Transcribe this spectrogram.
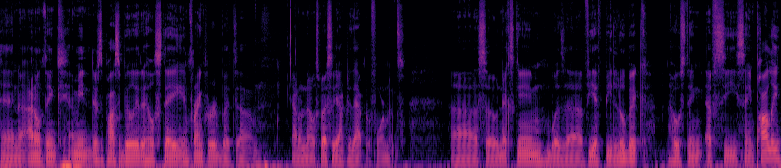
and uh, I don't think. I mean, there's a possibility that he'll stay in Frankfurt, but um, I don't know, especially after that performance. Uh, so next game was uh, VfB Lübeck hosting FC St. Pauli.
